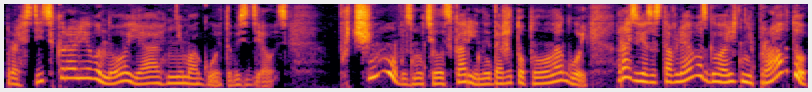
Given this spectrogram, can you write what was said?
«Простите, королева, но я не могу этого сделать». «Почему?» — возмутилась Карина и даже топнула ногой. «Разве я заставляю вас говорить неправду?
